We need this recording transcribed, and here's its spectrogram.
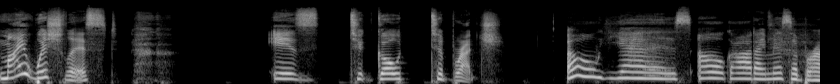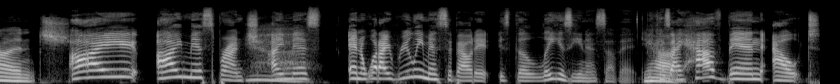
My wish list is to go to brunch. Oh yes. Oh God, I miss a brunch. I I miss brunch. I miss and what I really miss about it is the laziness of it Yeah. because I have been out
